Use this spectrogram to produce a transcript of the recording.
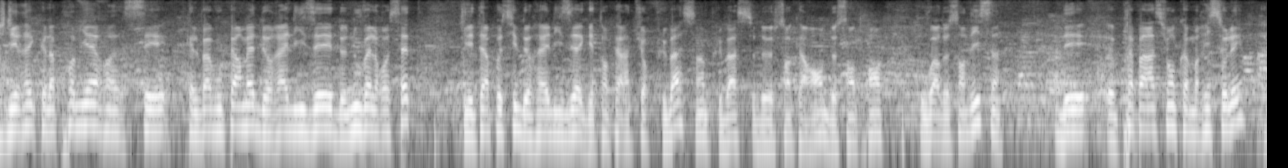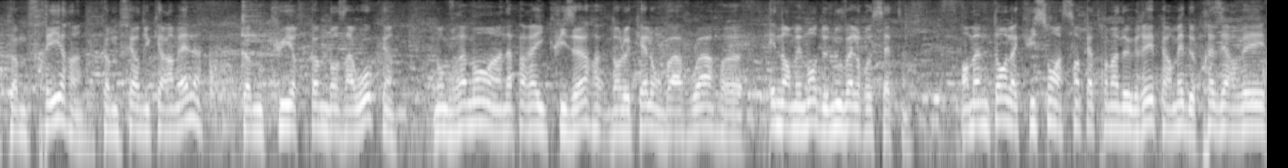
Je dirais que la première, c'est qu'elle va vous permettre de réaliser de nouvelles recettes qu'il était impossible de réaliser avec des températures plus basses, hein, plus basses de 140, de 130 ou voire de 110. Des euh, préparations comme rissoler, comme frire, comme faire du caramel, comme cuire comme dans un wok. Donc vraiment un appareil cuiseur dans lequel on va avoir euh, énormément de nouvelles recettes. En même temps, la cuisson à 180 degrés permet de préserver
